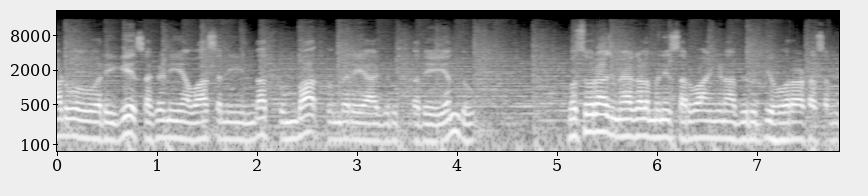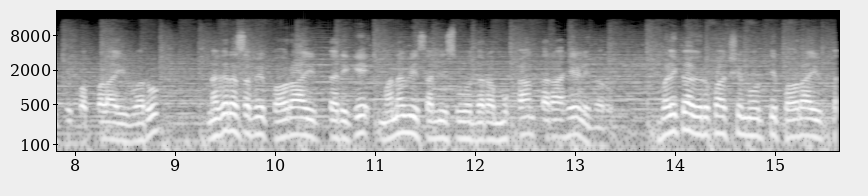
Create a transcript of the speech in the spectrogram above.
ಆಡುವವರಿಗೆ ಸಗಣಿಯ ವಾಸನೆಯಿಂದ ತುಂಬಾ ತೊಂದರೆಯಾಗಿರುತ್ತದೆ ಎಂದು ಬಸವರಾಜ್ ಮ್ಯಾಗಳಮನಿ ಸರ್ವಾಂಗೀಣ ಅಭಿವೃದ್ಧಿ ಹೋರಾಟ ಸಮಿತಿ ಕೊಪ್ಪಳ ಇವರು ನಗರಸಭೆ ಪೌರಾಯುಕ್ತರಿಗೆ ಮನವಿ ಸಲ್ಲಿಸುವುದರ ಮುಖಾಂತರ ಹೇಳಿದರು. ಬಳಿಕ ವಿರೂಪಾಕ್ಷಿ ಮೂರ್ತಿ ಪೌರಾಯುಕ್ತ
